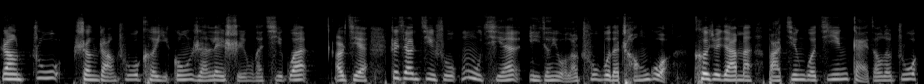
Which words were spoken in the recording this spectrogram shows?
让猪生长出可以供人类使用的器官。而且，这项技术目前已经有了初步的成果。科学家们把经过基因改造的猪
